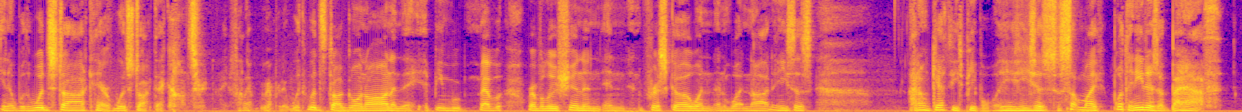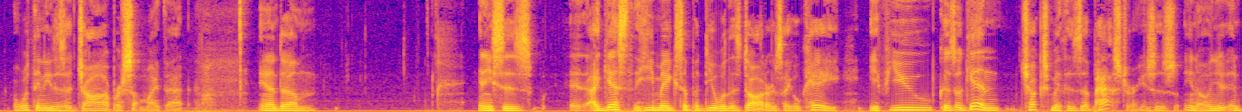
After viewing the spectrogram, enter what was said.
You know, with Woodstock, or Woodstock, that concert. I finally remembered it. With Woodstock going on and the hippie revolution and, and, and Frisco and, and whatnot. And he says, I don't get these people. He, he says something like, what they need is a bath, or what they need is a job, or something like that. And um, and he says, I guess he makes up a deal with his daughter. It's like, okay, if you, because again, Chuck Smith is a pastor. He says, you know, and, and,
